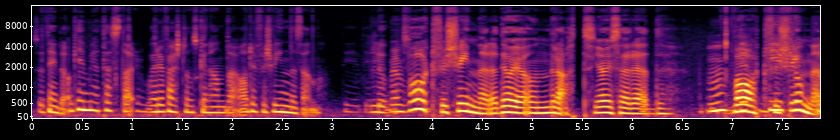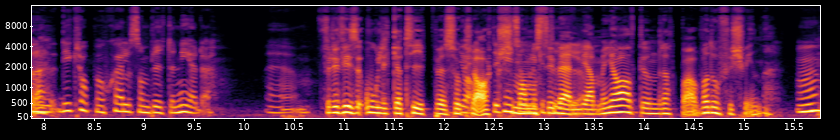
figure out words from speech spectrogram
Så jag tänkte, okej men jag testar. Vad är det värsta som kan hända? Ja det försvinner sen. Det, det är lugnt. Men vart försvinner det? Det har jag undrat. Jag är så rädd. Mm, vart det, det försvinner kroppen, det? det är kroppen själv som bryter ner det. Ehm, För det finns olika typer såklart. finns så man måste typer. välja. Men jag har alltid undrat bara, vad då försvinner? Mm.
